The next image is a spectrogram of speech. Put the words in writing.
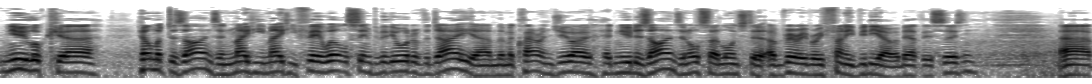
new look. Uh, Helmet designs and matey matey farewells seem to be the order of the day. Um, the McLaren duo had new designs and also launched a, a very, very funny video about their season. Uh,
